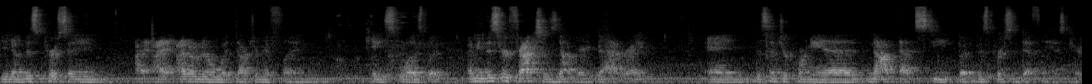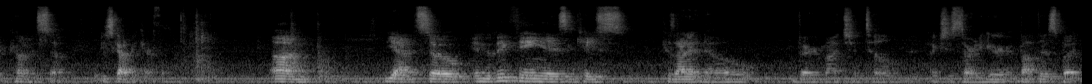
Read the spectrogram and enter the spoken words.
You know, this person, I, I, I don't know what Dr. Mifflin case was, but I mean, this refraction is not very bad, right? And the central cornea, not that steep, but this person definitely has keratoconus, so you just gotta be careful. Um, yeah, so, and the big thing is in case, because I didn't know very much until I actually started here about this, but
